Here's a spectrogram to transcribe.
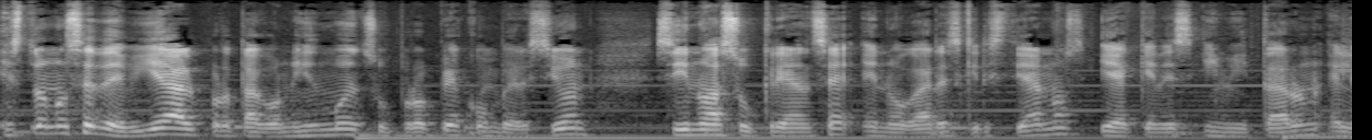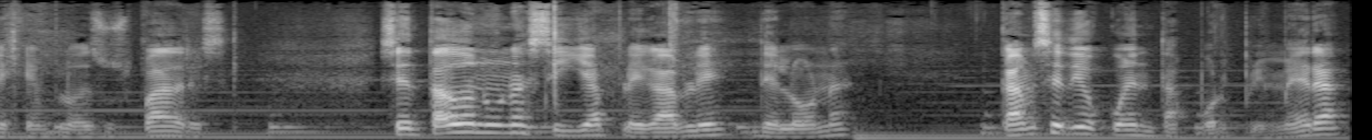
esto no se debía al protagonismo en su propia conversión, sino a su crianza en hogares cristianos y a quienes imitaron el ejemplo de sus padres. Sentado en una silla plegable de lona, Cam se dio cuenta por primera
